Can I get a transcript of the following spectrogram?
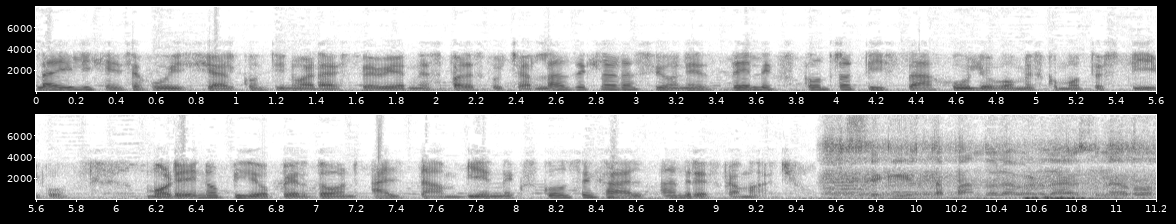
la diligencia judicial continuará este viernes para escuchar las declaraciones del excontratista Julio Gómez como testigo. Moreno pidió perdón al también exconcejal Andrés Camacho. Seguir tapando la verdad es un error.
